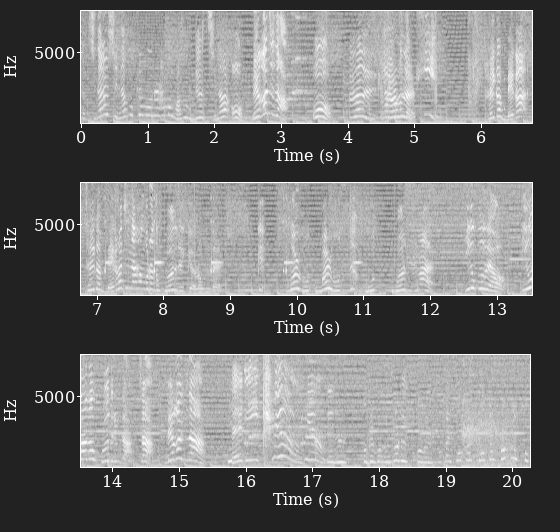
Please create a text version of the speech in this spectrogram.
자, 진화할 수 있는 포켓몬을 한번 봐서 우리가 진화, 어, 메가진화! 어, 여러분들, 자, 여러분들, 피! 저희가 메가, 저희가 메가 진화한 거라도 보여드릴게요, 여러분들. 이렇게 뭘, 못, 뭘 못, 못 보여주지만, 이거 보세요. 이거라도 보여드립니다. 자, 메가 진화! 레디 큐! 보글 보글 보글 보글 보글 보글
